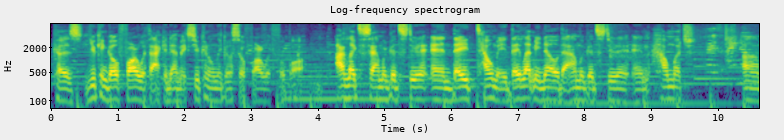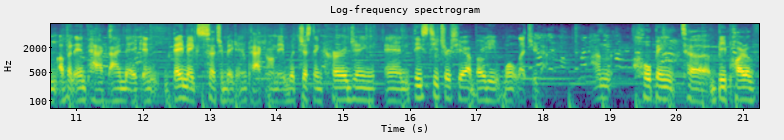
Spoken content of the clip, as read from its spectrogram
Because you can go far with academics, you can only go so far with football. I'd like to say I'm a good student, and they tell me, they let me know that I'm a good student and how much um, of an impact I make, and they make such a big impact on me with just encouraging, and these teachers here at Boca won't let you down. I'm hoping to be part of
